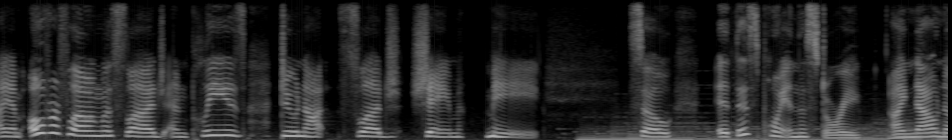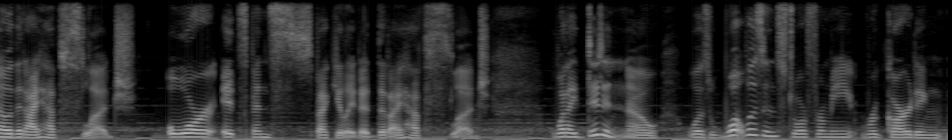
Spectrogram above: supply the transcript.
I am overflowing with sludge, and please do not sludge shame me. So, at this point in the story, I now know that I have sludge, or it's been speculated that I have sludge. What I didn't know was what was in store for me regarding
